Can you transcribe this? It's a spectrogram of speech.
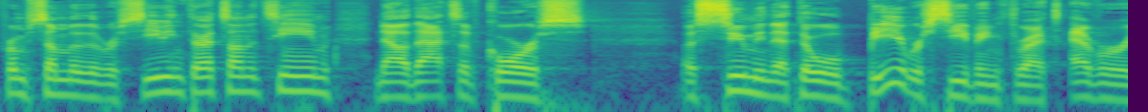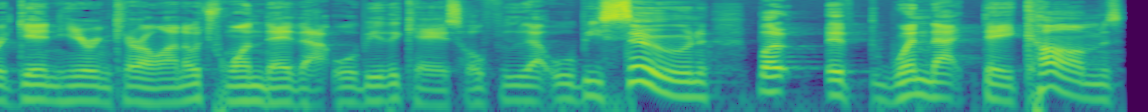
from some of the receiving threats on the team. Now, that's, of course, assuming that there will be receiving threats ever again here in Carolina, which one day that will be the case. Hopefully, that will be soon. But if when that day comes,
